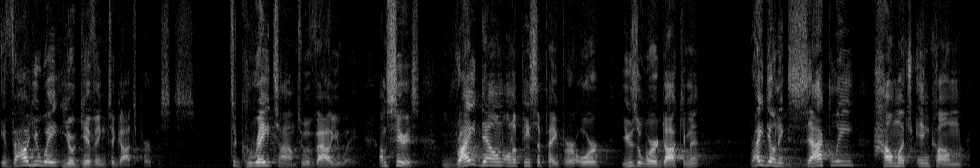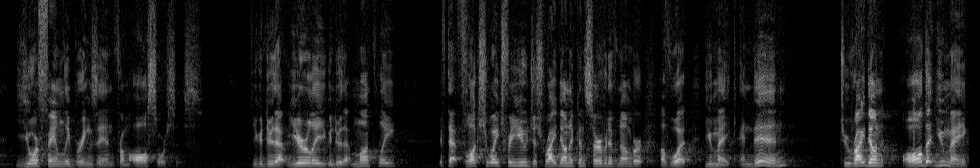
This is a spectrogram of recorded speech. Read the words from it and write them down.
evaluate your giving to God's purposes. It's a great time to evaluate. I'm serious. Write down on a piece of paper or use a Word document, write down exactly how much income your family brings in from all sources. You can do that yearly, you can do that monthly. If that fluctuates for you, just write down a conservative number of what you make. And then, to write down all that you make,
